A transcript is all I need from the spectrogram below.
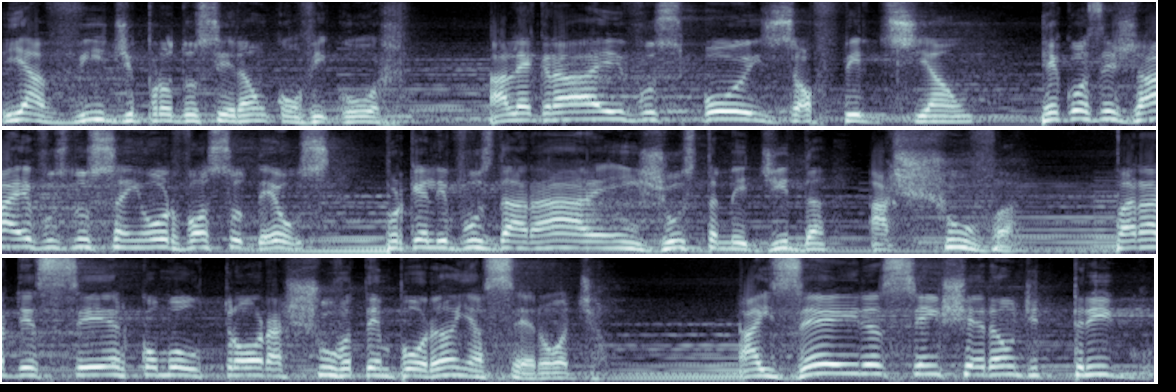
e a vide produzirão com vigor. Alegrai-vos, pois, ó filho de Sião, regozijai-vos no Senhor vosso Deus, porque Ele vos dará em justa medida a chuva, para descer como outrora a chuva temporânea seródia as eiras se encherão de trigo,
